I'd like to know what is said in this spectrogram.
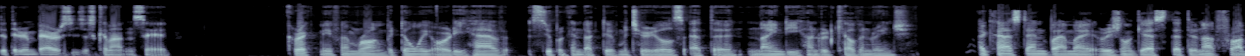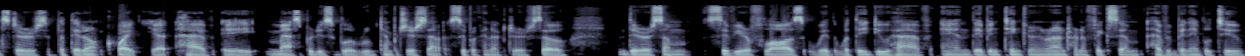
that they're embarrassed to just come out and say it. Correct me if I'm wrong, but don't we already have superconductive materials at the 90, 100 Kelvin range? I kind of stand by my original guess that they're not fraudsters, but they don't quite yet have a mass producible room temperature superconductor. So there are some severe flaws with what they do have, and they've been tinkering around trying to fix them, haven't been able to.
